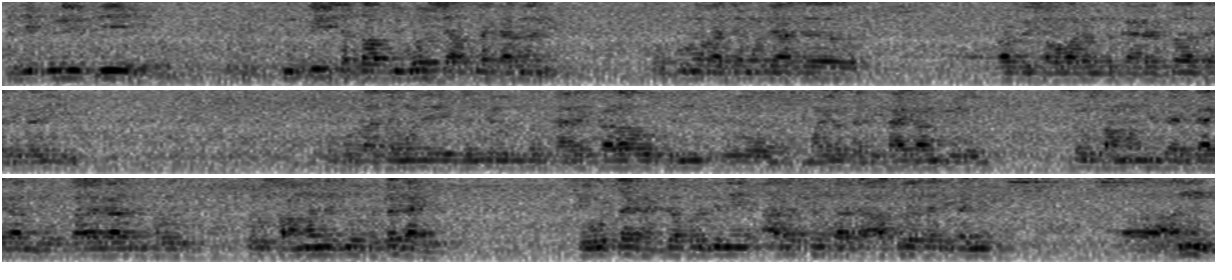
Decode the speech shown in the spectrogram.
आणि ही पुण्यतिथी स्मृती शताब्दी वर्ष असल्या कारणाने संपूर्ण राज्यामध्ये आज राजश्री शाहू महाराजांचं कार्याचा त्या ठिकाणी संपूर्ण राज्यामध्ये जनतेला त्यांचं कार्य कळावं त्यांनी महिलांसाठी काय काम केलं सर्वसामान्यांसाठी काय काम केलं तळागाळातील सर्व सर्वसामान्य जो घटक आहे शेवटच्या घटकापर्यंत आरक्षणासारखं असलं त्या ठिकाणी आणून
